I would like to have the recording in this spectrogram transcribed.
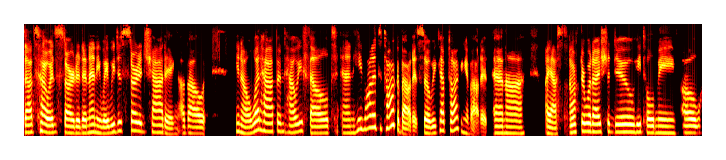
that's how it started. And anyway, we just started chatting about, you know, what happened, how he felt, and he wanted to talk about it. So we kept talking about it. And uh, I asked the doctor what I should do. He told me, "Oh,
